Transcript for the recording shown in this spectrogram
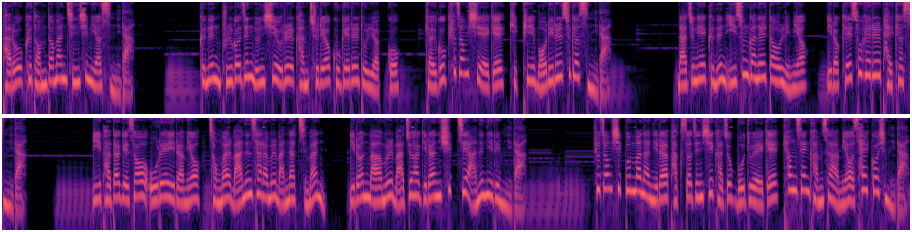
바로 그 덤덤한 진심이었습니다. 그는 붉어진 눈시울을 감추려 고개를 돌렸고 결국 효정 씨에게 깊이 머리를 숙였습니다. 나중에 그는 이 순간을 떠올리며 이렇게 소회를 밝혔습니다. 이 바닥에서 오래 일하며 정말 많은 사람을 만났지만 이런 마음을 마주하기란 쉽지 않은 일입니다. 효정 씨뿐만 아니라 박서진 씨 가족 모두에게 평생 감사하며 살 것입니다.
